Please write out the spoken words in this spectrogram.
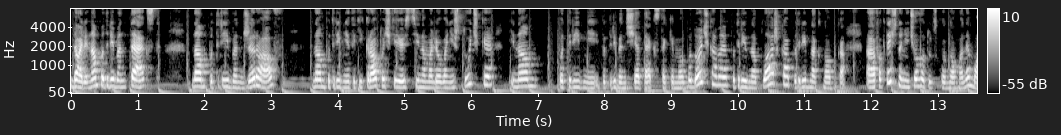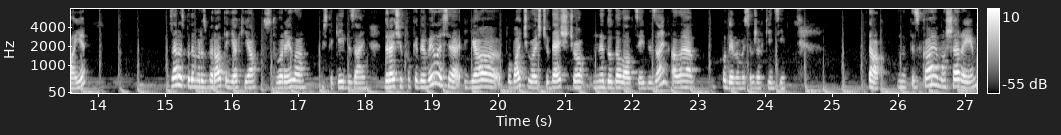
Далі нам потрібен текст, нам потрібен жираф, нам потрібні такі крапочки, і ось ці намальовані штучки, і нам потрібні, потрібен ще текст з такими ободочками, потрібна плашка, потрібна кнопка. Фактично нічого тут складного немає. Зараз будемо розбирати, як я створила ось такий дизайн. До речі, поки дивилася, я побачила, що дещо не додала в цей дизайн, але подивимося вже в кінці. Так, натискаємо шари.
